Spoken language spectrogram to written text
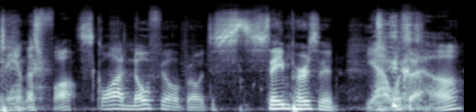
damn, that's fucked. squad, no fill, bro. Just same person. Yeah, what the hell?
